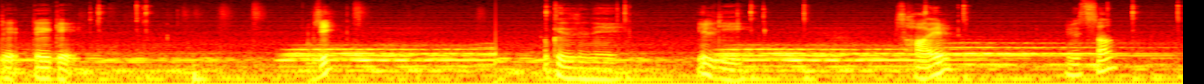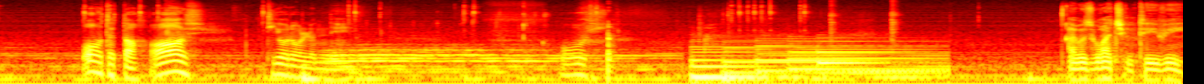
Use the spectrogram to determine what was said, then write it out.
네, 네 개. 뭐지? 이렇게 되네. 1, 2, 4, 1, 1, 3. 어, 됐다. 아씨. 되게 오래 걸렸네. 오씨. I was watching TV.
